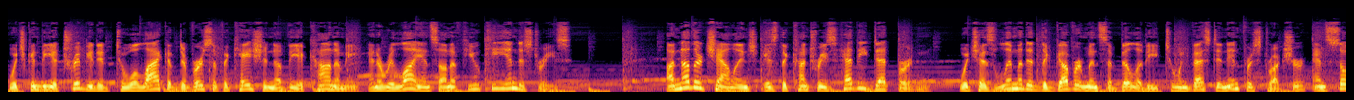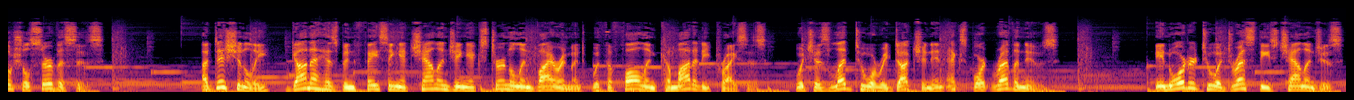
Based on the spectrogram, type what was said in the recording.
which can be attributed to a lack of diversification of the economy and a reliance on a few key industries. Another challenge is the country's heavy debt burden, which has limited the government's ability to invest in infrastructure and social services. Additionally, Ghana has been facing a challenging external environment with the fall in commodity prices, which has led to a reduction in export revenues. In order to address these challenges,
